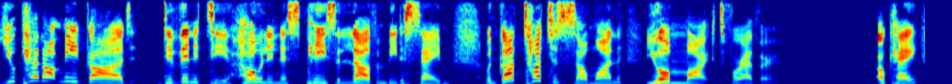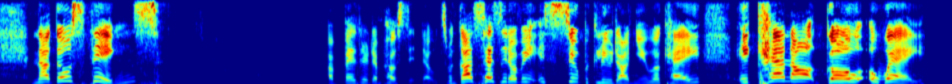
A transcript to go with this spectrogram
you cannot meet God, divinity, holiness, peace, love, and be the same. When God touches someone, you're marked forever. Okay? Now, those things are better than post it notes. When God says it over, it's super glued on you, okay? It cannot go away,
